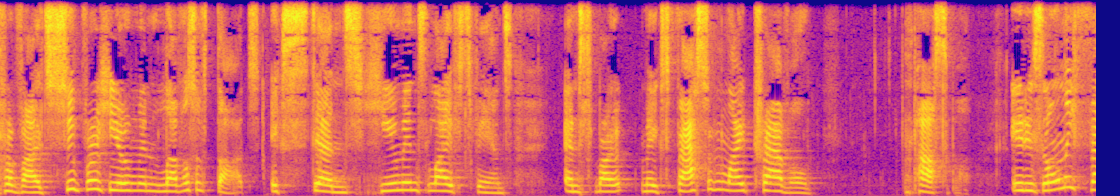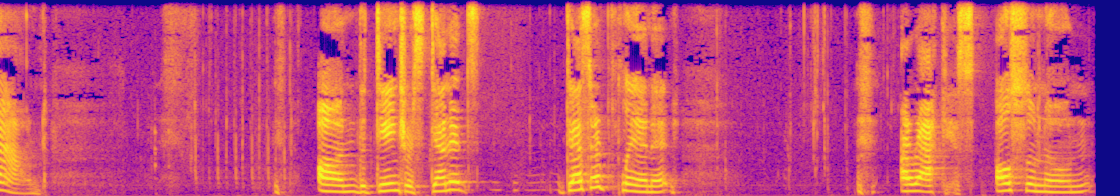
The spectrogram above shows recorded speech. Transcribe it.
provides superhuman levels of thoughts, extends humans' lifespans, and makes faster than light travel possible. It is only found on the dangerous desert planet Arrakis, also known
